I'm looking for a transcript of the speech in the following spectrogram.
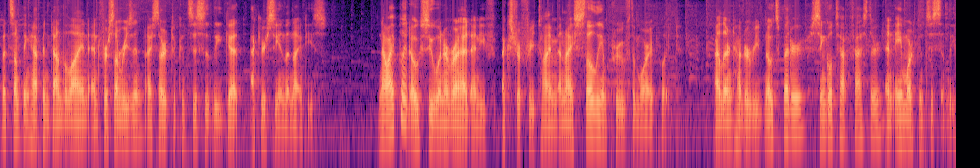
but something happened down the line and for some reason I started to consistently get accuracy in the 90s. Now I played Osu whenever I had any extra free time and I slowly improved the more I played. I learned how to read notes better, single tap faster, and aim more consistently,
